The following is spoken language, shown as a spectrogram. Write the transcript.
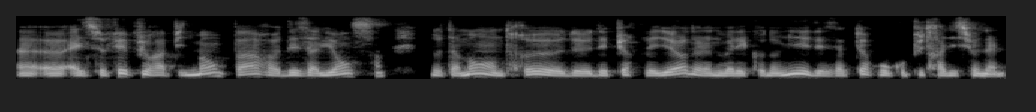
elle se fait plus rapidement par des alliances, notamment entre des pure players de la nouvelle économie et des acteurs beaucoup plus traditionnels.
